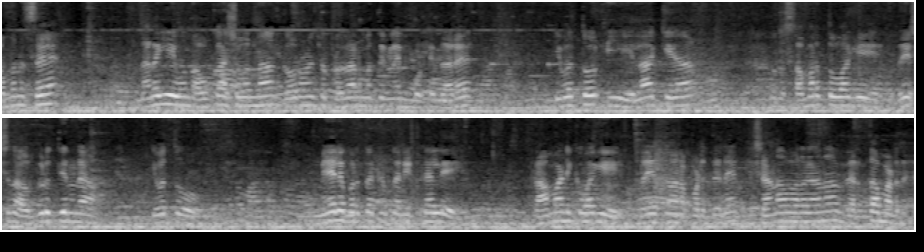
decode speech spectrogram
ಗಮನಿಸೇ, ನನಗೆ ಈ ಒಂದು ಅವಕಾಶವನ್ನು ಗೌರವಾನ್ವಿತ ಪ್ರಧಾನಮಂತ್ರಿಗಳೇನು ಕೊಟ್ಟಿದ್ದಾರೆ. ಇವತ್ತು ಈ ಇಲಾಖೆಯ ಒಂದು ಸಮರ್ಥವಾಗಿ ದೇಶದ ಅಭಿವೃದ್ಧಿಯನ್ನು ಇವತ್ತು ಮೇಲೆ ಬರ್ತಕ್ಕಂಥ ನಿಟ್ಟಿನಲ್ಲಿ ಪ್ರಾಮಾಣಿಕವಾಗಿ ಪ್ರಯತ್ನವನ್ನು ಪಡ್ತೇನೆ. ಕ್ಷಣವನ್ನು ವ್ಯರ್ಥ ಮಾಡಿದೆ.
